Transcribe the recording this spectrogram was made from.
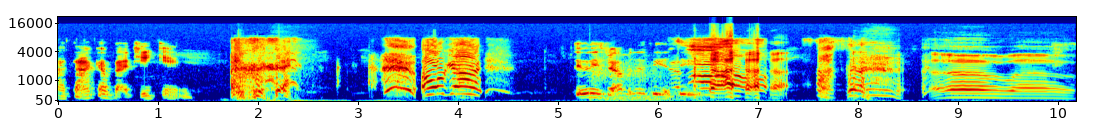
Attack of the chicken. Oh god! Dude, he's dropping the TNT. oh wow.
